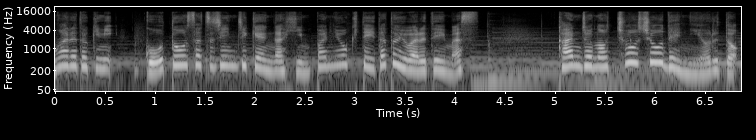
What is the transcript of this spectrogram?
昏時に強盗殺人事件が頻繁に起きていたと言われています。漢女の長小伝によると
